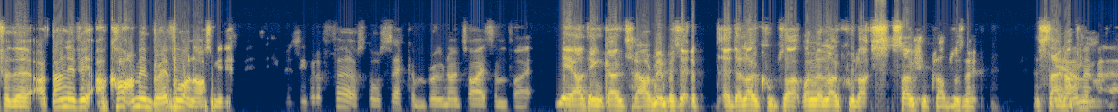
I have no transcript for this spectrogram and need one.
for the I don't know if it I can't remember everyone asked me this. It was either the first or second Bruno Tyson fight. Yeah, I didn't go to that. I remember it was at the, at the locals, like one of the local like social clubs, wasn't it? And staying Yeah, I up. remember that.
